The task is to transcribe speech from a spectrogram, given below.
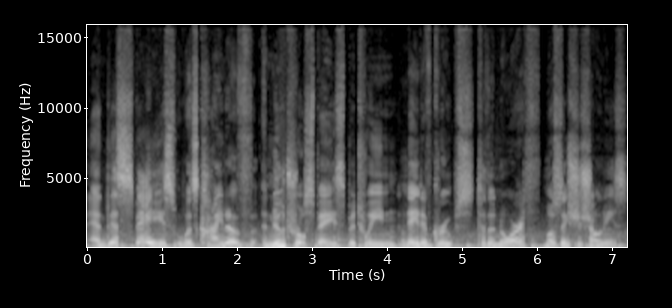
And this space was kind of a neutral space between native groups to the north, mostly Shoshones,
